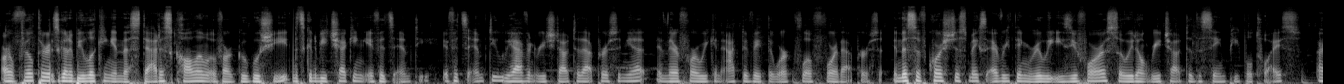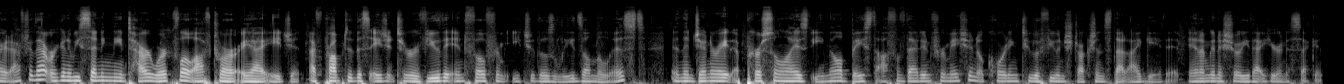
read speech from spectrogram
Our filter is going to be looking in the status column of our Google Sheet. It's going to be checking if it's empty. If it's empty, we haven't reached out to that person yet, and therefore we can activate the workflow for that person. And this, of course, just makes everything really easy for us so we don't reach out to the same people twice. All right, after that, we're going to be sending the entire workflow off to our AI agent. I've prompted this agent to review the info from each of those leads on the list and then generate a personalized email based off of that information according to a few instructions that I gave it. And I'm going to show you that here in a second.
